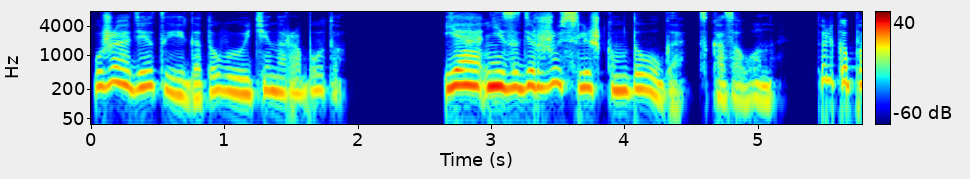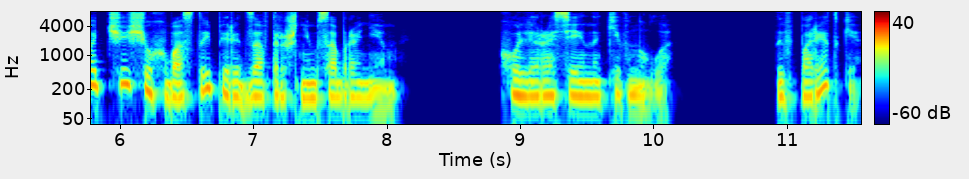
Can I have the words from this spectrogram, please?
уже одетый и готовый уйти на работу. «Я не задержусь слишком долго», — сказал он, «только подчищу хвосты перед завтрашним собранием». Холли рассеянно кивнула. «Ты в порядке?»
